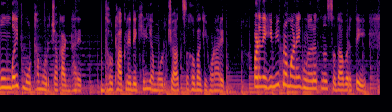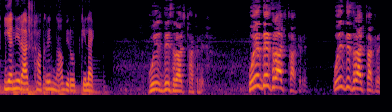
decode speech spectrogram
मुंबईत मोठा मोर्चा काढणार आहेत. उद्धव ठाकरे देखील या मोर्चात सहभागी होणार आहेत. पण नेहमीप्रमाणे गुणरत्न सदावर्ते यांनी राज ठाकरेंना विरोध केलाय. Who is this Raj Thackeray? Who is this Raj Thackeray? Who is this Raj Thackeray?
